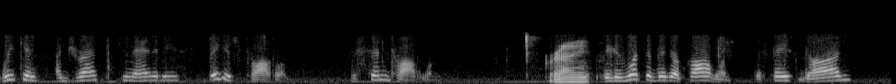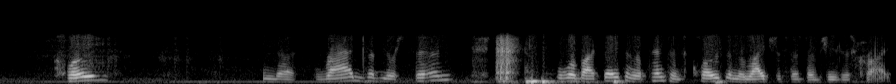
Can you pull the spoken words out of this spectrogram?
we can address humanity's biggest problem, the sin problem. Right. Because what's a bigger problem? To face God clothed in the rags of your sin, or by faith and repentance clothed in the righteousness of Jesus Christ?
